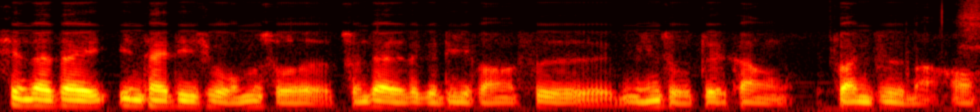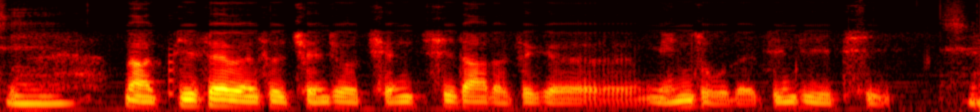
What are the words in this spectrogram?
现在在印太地区，我们所存在的这个地方是民主对抗专制嘛哈。那 G7 是全球前七大的这个民主的经济体，是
